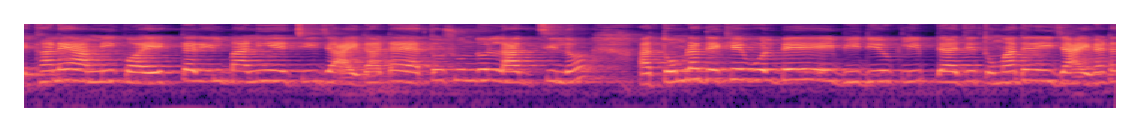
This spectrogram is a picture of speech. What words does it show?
এখানে আমি কয়েকটা রিল বানিয়েছি, জায়গাটা এত সুন্দর লাগছিল। আর তোমরা দেখে বলবে এই ভিডিও ক্লিপটা যে তোমাদের এই জায়গাটা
